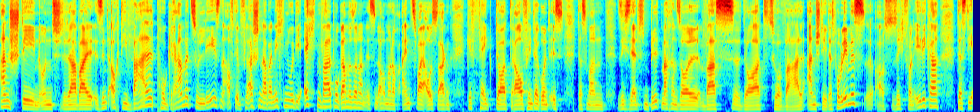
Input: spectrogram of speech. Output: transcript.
anstehen. Und dabei sind auch die Wahlprogramme zu lesen auf den Flaschen, aber nicht nur die echten Wahlprogramme, sondern es sind auch immer noch ein, zwei Aussagen gefaked dort drauf. Hintergrund ist, dass man sich selbst ein Bild machen soll, was dort zur Wahl ansteht. Das Problem ist, aus Sicht von Edeka, dass die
